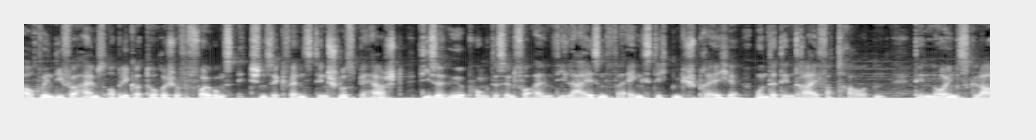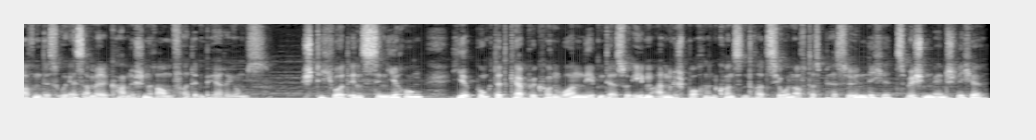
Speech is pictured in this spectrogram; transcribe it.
auch wenn die für Heims obligatorische Verfolgungs-Action-Sequenz den Schluss beherrscht, diese Höhepunkte sind vor allem die leisen, verängstigten Gespräche unter den drei Vertrauten, den neuen Sklaven des US-amerikanischen Raumfahrtimperiums. Stichwort Inszenierung. Hier punktet Capricorn One neben der soeben angesprochenen Konzentration auf das Persönliche, Zwischenmenschliche,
